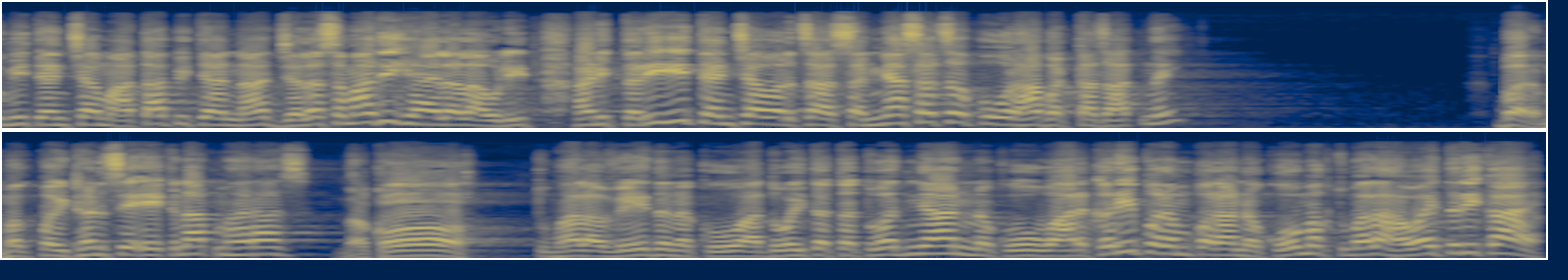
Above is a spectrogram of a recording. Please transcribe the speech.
तुम्ही त्यांच्या मातापित्यांना जलसमाधी घ्यायला लावलीत आणि तरीही त्यांच्यावरचा संन्यासाचं पोर हा बट्टा जात नाही? बर मग पैठणचे एकनाथ महाराज? नको. तुम्हाला वेद नको अद्वैत तत्वज्ञान नको वारकरी परंपरा नको मग तुम्हाला हवाय तरी काय?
